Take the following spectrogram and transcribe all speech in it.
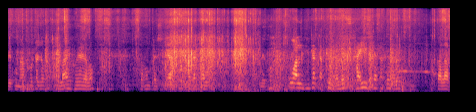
দেখুন আখরোটটা যখন খোলাই হয়ে গেল, তখন সেই আখরোটটা দেখাবো। দেখুন কোয়ালিটিটা কাকে বলে সাইজটা কাকে বলে কালার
